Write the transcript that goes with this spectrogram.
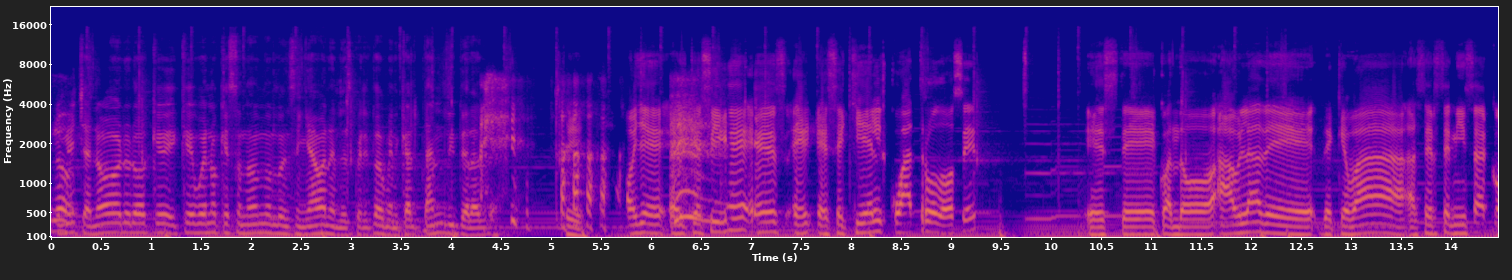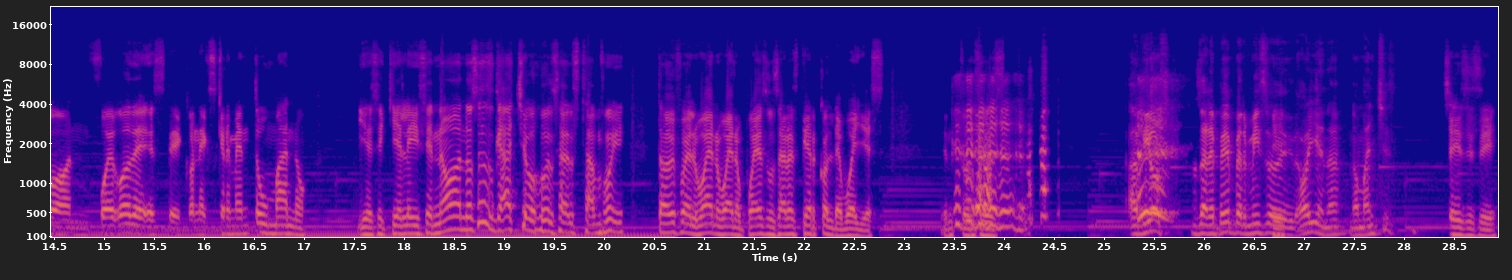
no. Mecha. no, no, no, qué, qué, bueno que eso no nos lo enseñaban en la escuelita dominical tan literal. Sí. Oye, el que sigue es e, Ezequiel 4:12. Este, cuando habla de, de, que va a hacer ceniza con fuego de este, con excremento humano. Y Ezequiel le dice, no, no seas gacho, o sea, está muy, muy fue el bueno, bueno, puedes usar estiércol de bueyes. Entonces, Adiós. O sea, le pide permiso de, oye, no, no manches. Sí, sí, sí.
